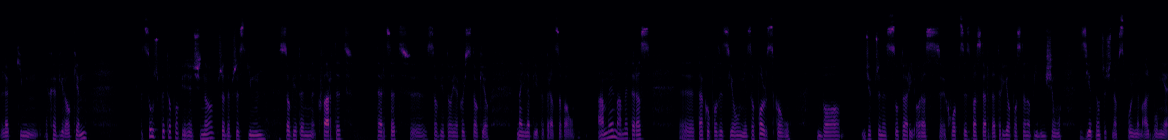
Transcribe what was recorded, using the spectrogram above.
lekkim heavy rockiem. Cóż by to powiedzieć? No, przede wszystkim sobie ten kwartet, tercet, y, sobie to jakoś z Tokio najlepiej wypracował. A my mamy teraz taką pozycję nieco polską, bo dziewczyny z Sutari oraz chłopcy z Bastarda Trio postanowili się zjednoczyć na wspólnym albumie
